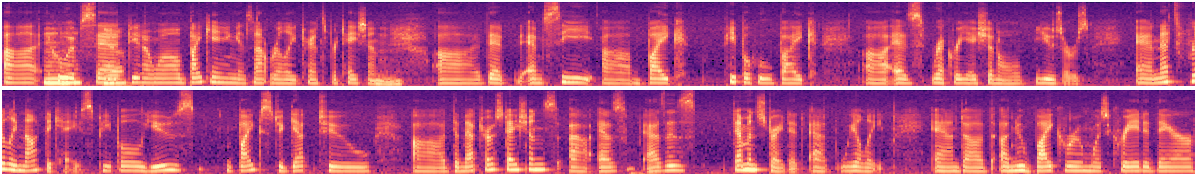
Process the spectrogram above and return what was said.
uh, who have said, yeah. you know, well, biking is not really transportation. Uh, that and see uh, bike people who bike uh, as recreational users, and that's really not the case. People use bikes to get to uh, the metro stations, uh, as as is demonstrated at Wiehle, and uh, a new bike room was created there,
